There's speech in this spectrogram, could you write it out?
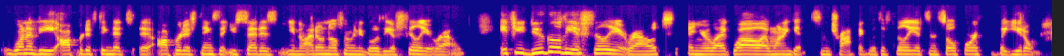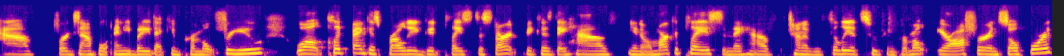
one of the operative thing that's uh, operative things that you said is, you know, I don't know if I'm going to go the affiliate route. If you do go the affiliate route and you're like, well, I want to get some traffic with affiliates and so forth, but you don't have for example, anybody that can promote for you, well, ClickBank is probably a good place to start because they have, you know, a marketplace and they have ton of affiliates who can promote your offer and so forth.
